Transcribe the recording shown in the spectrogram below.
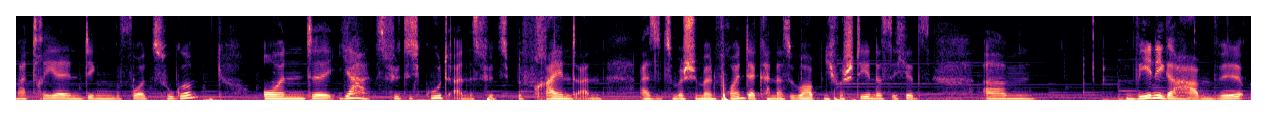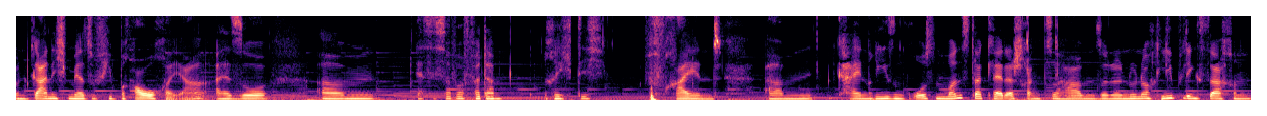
materiellen Dingen bevorzuge. Und äh, ja, es fühlt sich gut an, es fühlt sich befreiend an. Also zum Beispiel mein Freund, der kann das überhaupt nicht verstehen, dass ich jetzt ähm, weniger haben will und gar nicht mehr so viel brauche, ja. Also ähm, es ist aber verdammt richtig befreiend, ähm, keinen riesengroßen Monsterkleiderschrank zu haben, sondern nur noch Lieblingssachen.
